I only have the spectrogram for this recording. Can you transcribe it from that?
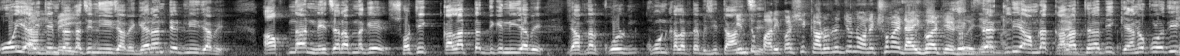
ওই আইটেমটার কাছে নিয়ে যাবে গ্যারান্টেড নিয়ে যাবে। আপনার নেচার আপনাকে সঠিক কালারটার দিকে নিয়ে যাবে যে আপনার কোন কোন কালারটা বেশি টান কিন্তু পারিপার্শ্বিক কারণের জন্য অনেক সময় ডাইভার্টেড হয়ে যায় এক্স্যাক্টলি আমরা কালার থেরাপি কেন করে দিই?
